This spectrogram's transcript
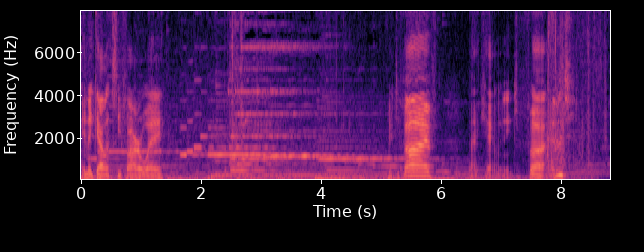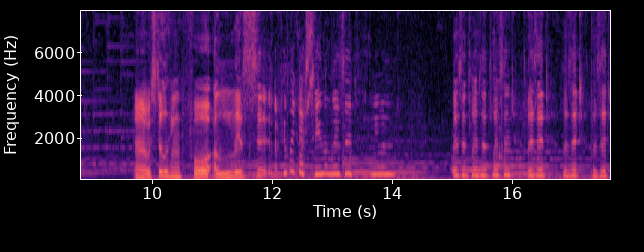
In a galaxy far away. 55. Okay, we need to find... Uh, we're still looking for a lizard. I feel like I've seen a lizard. Anyone? Lizard, lizard, lizard, lizard, lizard, lizard,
